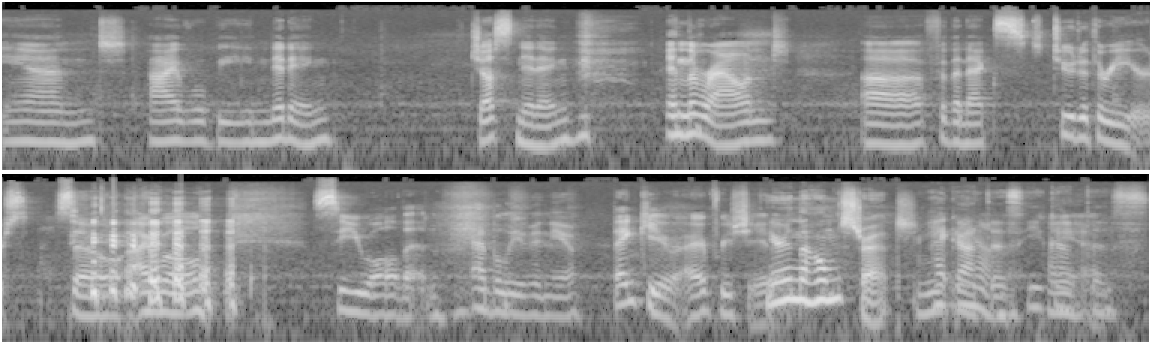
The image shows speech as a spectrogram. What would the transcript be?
and I will be knitting, just knitting, in the round uh, for the next two to three years. So I will see you all then. I believe in you. Thank you. I appreciate it. You're in the home stretch. You I got am. this. You got this.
